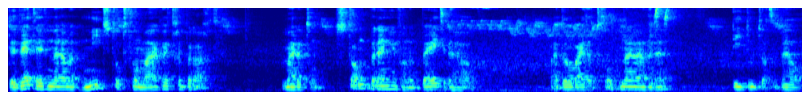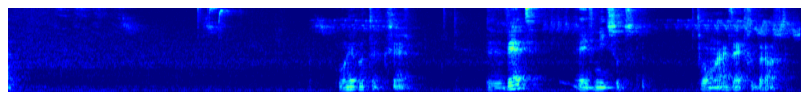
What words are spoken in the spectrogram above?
De wet heeft namelijk niets tot volmaaktheid gebracht, maar het tot stand brengen van een betere hoop. Waardoor wij tot God naderen, die doet dat wel. Hoor je wat ik zeg? De wet heeft niets tot volmaaktheid gebracht.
